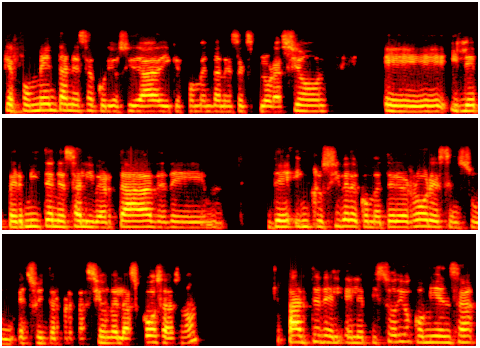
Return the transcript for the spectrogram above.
que fomentan esa curiosidad y que fomentan esa exploración eh, y le permiten esa libertad de, inclusive de cometer errores en su, en su interpretación de las cosas, ¿no? Parte del episodio comienza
